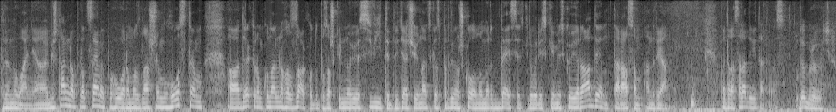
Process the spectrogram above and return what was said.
тренувань. Більш детально про це ми поговоримо з нашим гостем, директором комунального закладу позашкільної освіти дитячо-юнацька спортивна школа номер 10 Криворізької міської ради Тарасом Андріаном. Пане Тарас, радий вітати вас. Добрий вечір.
